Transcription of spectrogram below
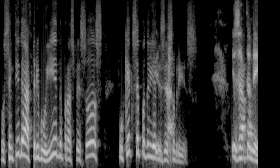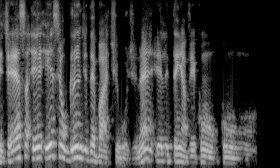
O sentido é atribuído para as pessoas? O que, que você poderia dizer sobre isso? Exatamente. Essa, esse é o grande debate hoje, né? Ele tem a ver com, com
